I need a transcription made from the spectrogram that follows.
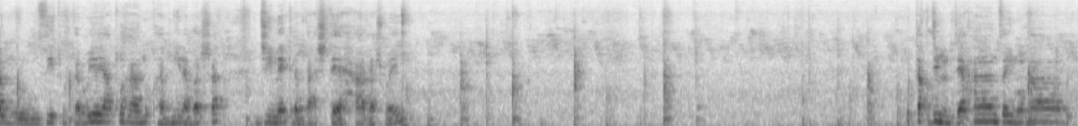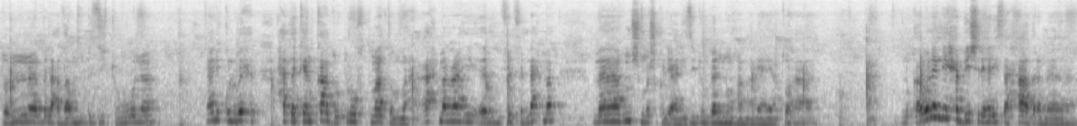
الخل والزيت والكروية يعطوها نكهة بنينة برشا. تجي ماكلة متاع شتاء حارة شوي. والتقديم متاعها نزينوها بالتن بالعظم بالزيتون. يعني كل واحد حتى كان قعدوا طروف طماطم أحمر راهي الفلفل الأحمر ما همش مشكل يعني يزيدوا بنوها معناها يعطوها نكهة ولا اللي يحب يشري هريسة حاضرة ما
